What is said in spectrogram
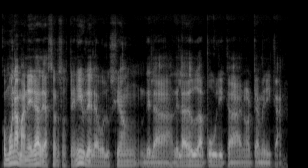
como una manera de hacer sostenible la evolución de la, deuda pública norteamericana.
